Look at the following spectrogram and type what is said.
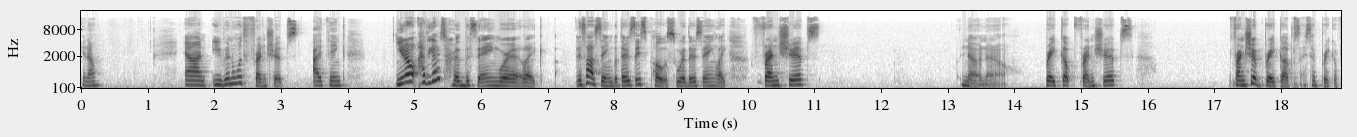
you know? And even with friendships, I think you know, have you guys heard the saying where like it's not saying, but there's these posts where they're saying like friendships no, no, no. Breakup friendships. Friendship breakups. I said breakup.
